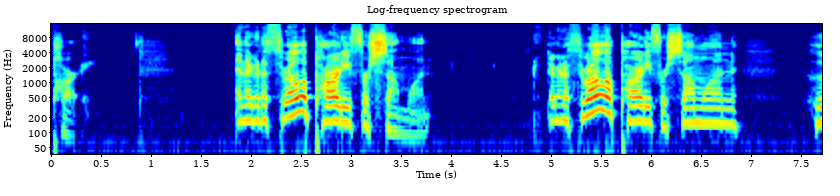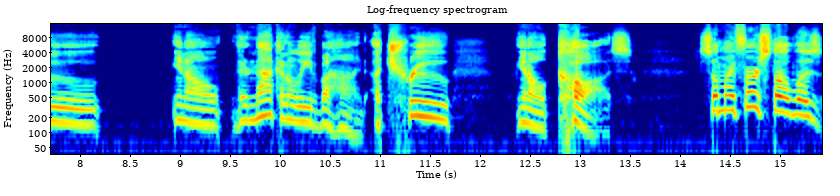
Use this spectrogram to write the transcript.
party. And they're going to throw a party for someone. They're going to throw a party for someone who, you know, they're not going to leave behind. A true, you know, cause. So my first thought was,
